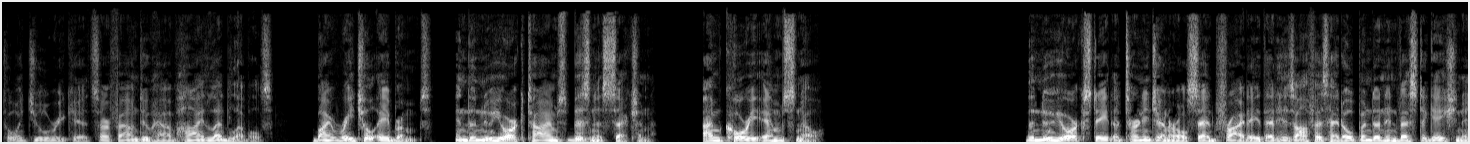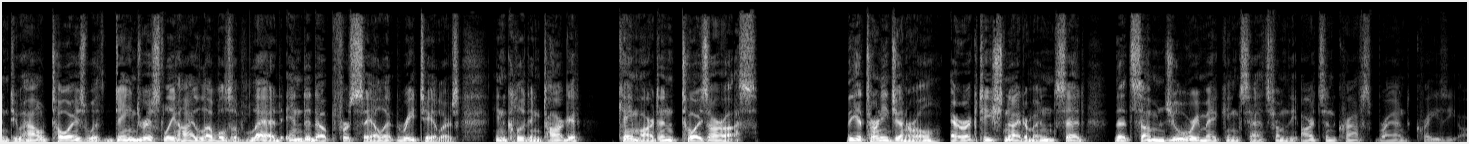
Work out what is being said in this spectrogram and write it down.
Toy jewelry kits are found to have high lead levels. By Rachel Abrams in the New York Times Business section. I'm Corey M. Snow. The New York State Attorney General said Friday that his office had opened an investigation into how toys with dangerously high levels of lead ended up for sale at retailers, including Target, Kmart, and Toys R Us. The Attorney General, Eric T. Schneiderman, said that some jewelry making sets from the arts and crafts brand Crazy Art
